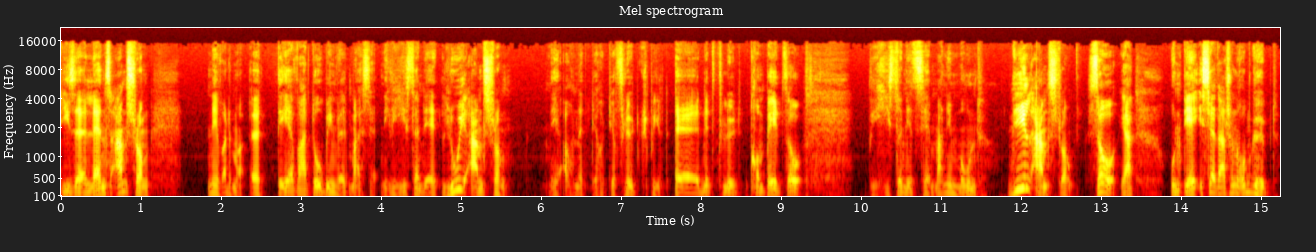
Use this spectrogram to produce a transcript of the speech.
dieser Lance Armstrong. Nee, warte mal, äh, der war Doping-Weltmeister. Nee, wie hieß denn der? Louis Armstrong. Nee, auch nicht, der hat ja Flöt gespielt. Äh, nicht Flöt, Trompet, so. Wie hieß denn jetzt der Mann im Mond? Neil Armstrong. So, ja. Und der ist ja da schon rumgehüpft.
